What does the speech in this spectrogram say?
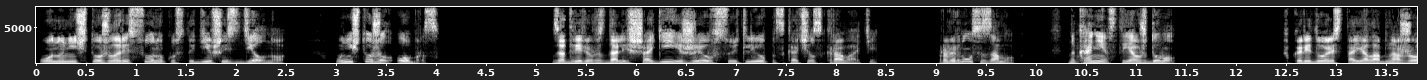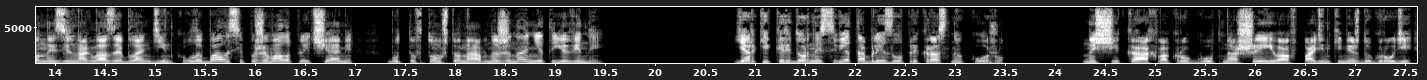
Он уничтожил рисунок, устыдившись сделанного. Уничтожил образ. За дверью раздались шаги, и Живов суетливо подскочил с кровати. Провернулся замок. «Наконец-то, я уж думал...» В коридоре стояла обнаженная зеленоглазая блондинка, улыбалась и пожимала плечами, будто в том, что она обнажена, нет ее вины. Яркий коридорный свет облизывал прекрасную кожу. На щеках, вокруг губ, на шее и во впадинке между грудей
